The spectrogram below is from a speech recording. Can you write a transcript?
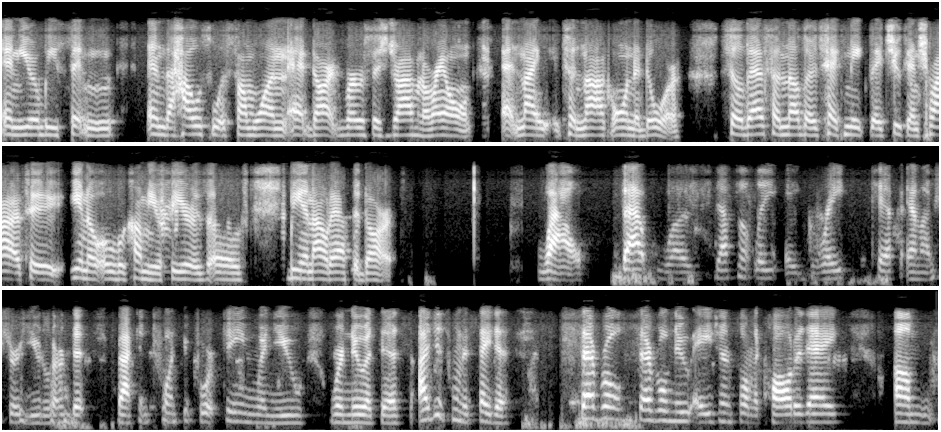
and you'll be sitting in the house with someone at dark versus driving around at night to knock on the door. So that's another technique that you can try to, you know, overcome your fears of being out after dark. Wow. That was definitely a great tip, and I'm sure you learned it back in 2014 when you were new at this. I just want to say to several, several new agents on the call today, um,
